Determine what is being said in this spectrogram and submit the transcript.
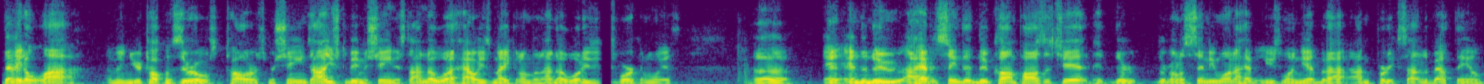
they don't lie. I mean, you're talking zero tolerance machines. I used to be a machinist. I know what how he's making them, and I know what he's working with. Uh, and and the new, I haven't seen the new composites yet. They're they're going to send me one. I haven't used one yet, but I, I'm pretty excited about them.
